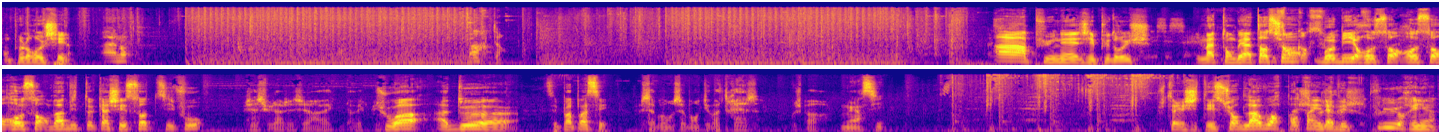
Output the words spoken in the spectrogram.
On peut le rusher, là. Ah non. Ah, putain. Ah, punaise, j'ai plus de ruche. Il m'a tombé. Attention, Bobby, ressort, ressort, ressort. Va vite te cacher, saute s'il faut. Je suis là, je suis là avec, avec lui. Tu vois, à deux, euh, c'est pas passé. C'est bon, c'est bon, tu vas 13. Bouge pas. Merci. Putain, j'étais sûr de l'avoir. Pourtant, Rush, il avait plus rien.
